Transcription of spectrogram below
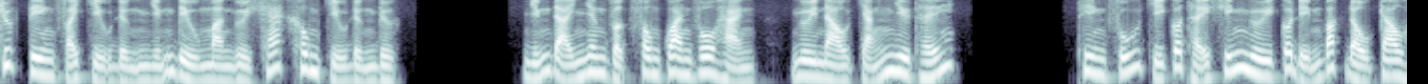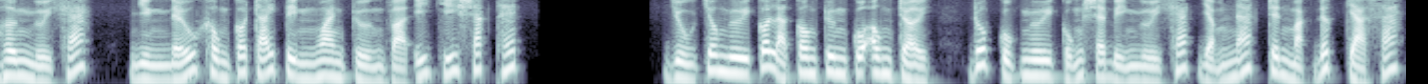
trước tiên phải chịu đựng những điều mà người khác không chịu đựng được. Những đại nhân vật phong quan vô hạn, người nào chẳng như thế. Thiên phú chỉ có thể khiến ngươi có điểm bắt đầu cao hơn người khác, nhưng nếu không có trái tim ngoan cường và ý chí sắt thép. Dù cho ngươi có là con cưng của ông trời, rốt cuộc ngươi cũng sẽ bị người khác dẫm nát trên mặt đất chà sát.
